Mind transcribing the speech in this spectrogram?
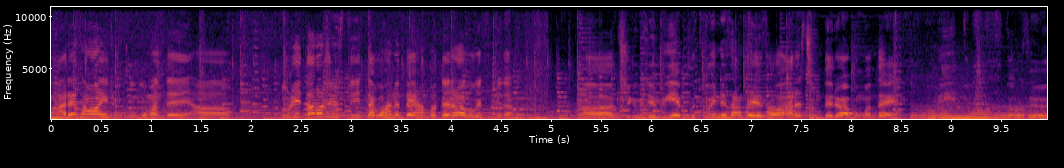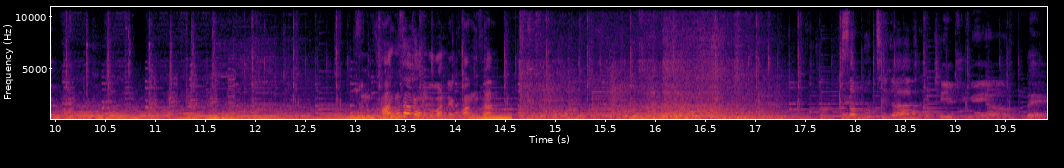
아래 상황이 좀 궁금한데 아, 물이 떨어질 수도 있다고 하는데 한번 내려가 보겠습니다. 아, 지금 이제 위에 붙고 있는 상태에서 아래층 내려와 본 건데 물이 떨어져요. 광산 온 것 같네, 광산. 서포트가 사실 제일 중요해요. 네.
